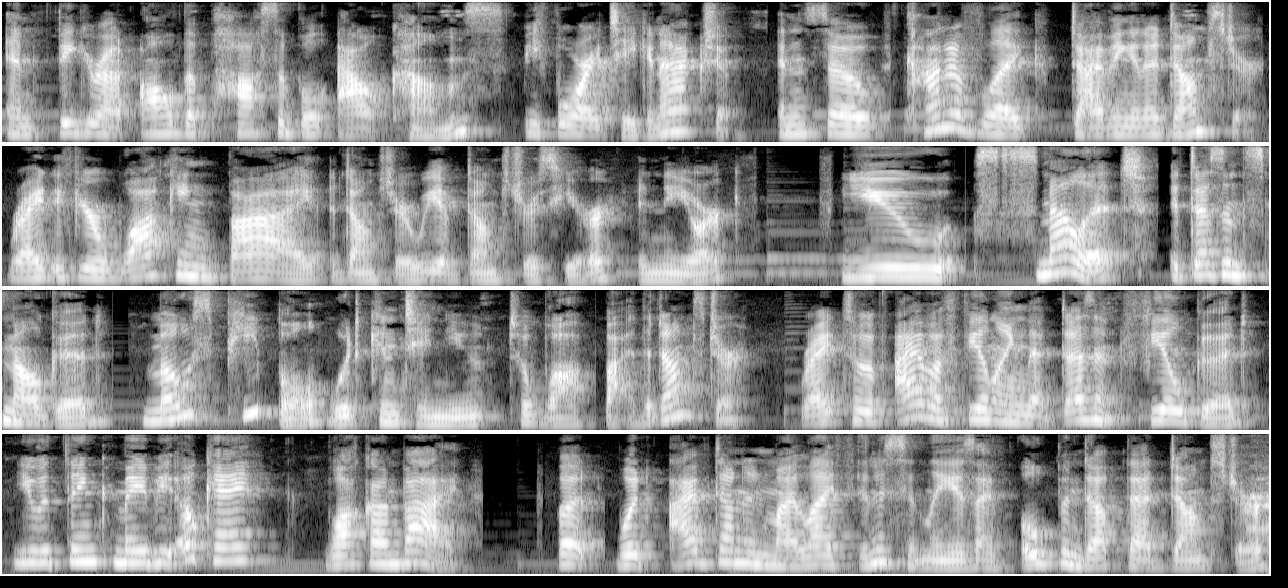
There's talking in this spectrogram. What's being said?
and figure out all the possible outcomes before I take an action. And so, it's kind of like diving in a dumpster, right? If you're walking by a dumpster, we have dumpsters here in New York. You smell it, it doesn't smell good. Most people would continue to walk by the dumpster, right? So, if I have a feeling that doesn't feel good, you would think maybe, okay, walk on by. But what I've done in my life innocently is I've opened up that dumpster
